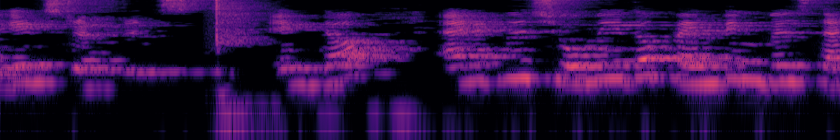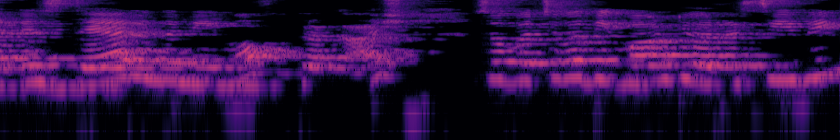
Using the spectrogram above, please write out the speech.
against reference. Enter and it will show me the pending bills that is there in the name of Prakash. So whichever the amount you are receiving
